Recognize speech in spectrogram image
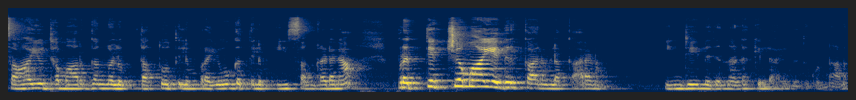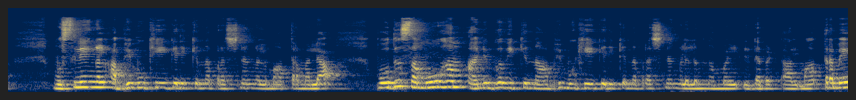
സായുധ മാർഗങ്ങളും തത്വത്തിലും പ്രയോഗത്തിലും ഈ സംഘടന പ്രത്യക്ഷമായി എതിർക്കാനുള്ള കാരണം ഇന്ത്യയിൽ ഇത് നടക്കില്ല എന്നതുകൊണ്ടാണ്. മുസ്ലിങ്ങൾ അഭിമുഖീകരിക്കുന്ന പ്രശ്നങ്ങൾ മാത്രമല്ല പൊതുസമൂഹം അനുഭവിക്കുന്ന അഭിമുഖീകരിക്കുന്ന പ്രശ്നങ്ങളിലും നമ്മൾ ഇടപെട്ടാൽ മാത്രമേ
